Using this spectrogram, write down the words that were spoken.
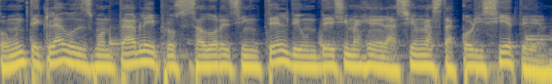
con un teclado desmontable y procesadores Intel de undécima generación hasta Core i7.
